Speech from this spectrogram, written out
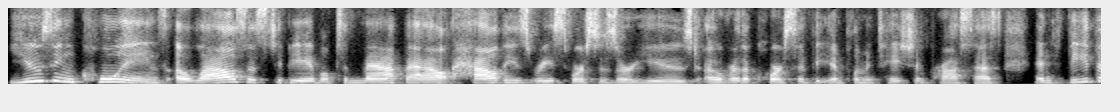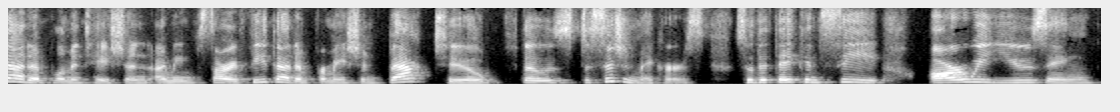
using COINS allows us to be able to map out how these resources are used over the course of the implementation process and feed that implementation i mean sorry feed that information back to those decision makers so that they can see are we using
